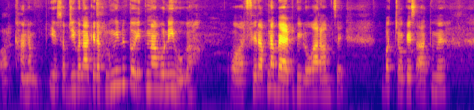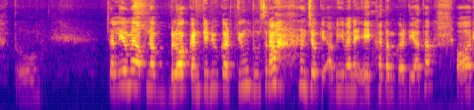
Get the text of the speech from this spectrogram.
और खाना, ये सब्ज़ी बना के रख लूँगी ना तो इतना वो नहीं होगा। और फिर अपना बैठ भी लो आराम से बच्चों के साथ में। तो चलिए मैं अपना ब्लॉग कंटिन्यू करती हूँ, दूसरा, जो कि अभी मैंने एक ख़त्म कर दिया था। और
